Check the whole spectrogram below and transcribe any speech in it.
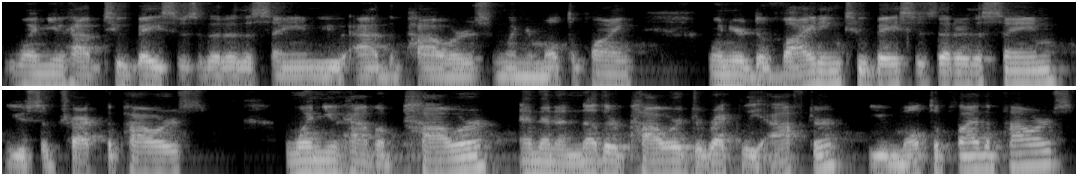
when you have two bases that are the same, you add the powers when you're multiplying. When you're dividing two bases that are the same, you subtract the powers when you have a power and then another power directly after, you multiply the powers.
